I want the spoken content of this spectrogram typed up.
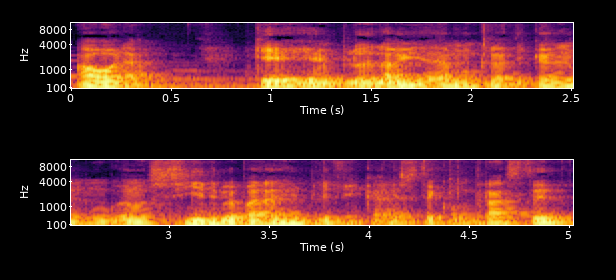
Ahora, ¿qué ejemplo de la vida democrática en el mundo nos sirve para ejemplificar este contraste?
